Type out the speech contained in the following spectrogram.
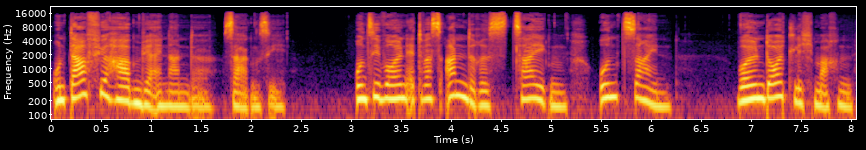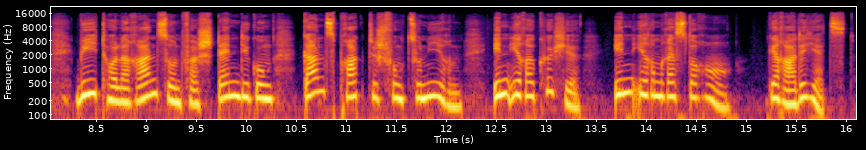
und dafür haben wir einander, sagen sie. Und sie wollen etwas anderes zeigen und sein, wollen deutlich machen, wie Toleranz und Verständigung ganz praktisch funktionieren, in ihrer Küche, in ihrem Restaurant, gerade jetzt.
